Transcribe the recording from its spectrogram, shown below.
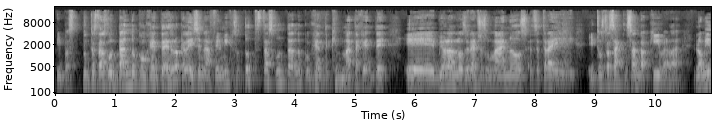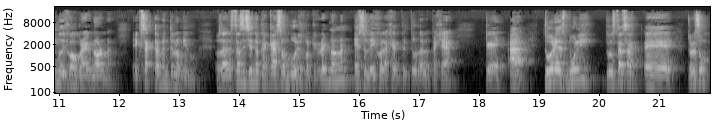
Y pues tú te estás juntando con gente, eso es lo que le dicen a Phil Mickelson, tú te estás juntando con gente que mata gente, eh, viola los derechos humanos, etc. Y, y, tú estás acusando aquí, ¿verdad? Lo mismo dijo Greg Norman, exactamente lo mismo. O sea, le estás diciendo que acá son bullies porque Greg Norman, eso le dijo a la gente el tour de la PGA. Que, ah, tú eres bully, tú estás, eh, tú eres un,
